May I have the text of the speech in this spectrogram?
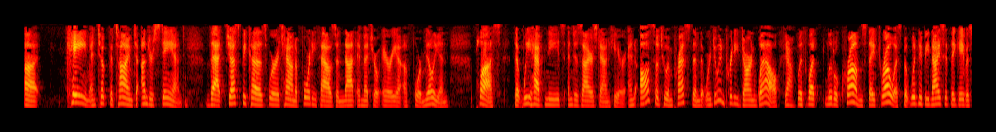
uh, came and took the time to understand that just because we're a town of 40,000, not a metro area of 4 million plus, that we have needs and desires down here, and also to impress them that we're doing pretty darn well yeah. with what little crumbs they throw us. But wouldn't it be nice if they gave us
